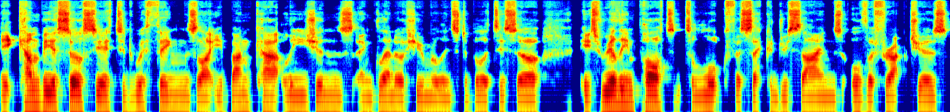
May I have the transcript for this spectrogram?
It can be associated with things like your Bankart lesions and glenohumeral instability. So it's really important to look for secondary signs, other fractures,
